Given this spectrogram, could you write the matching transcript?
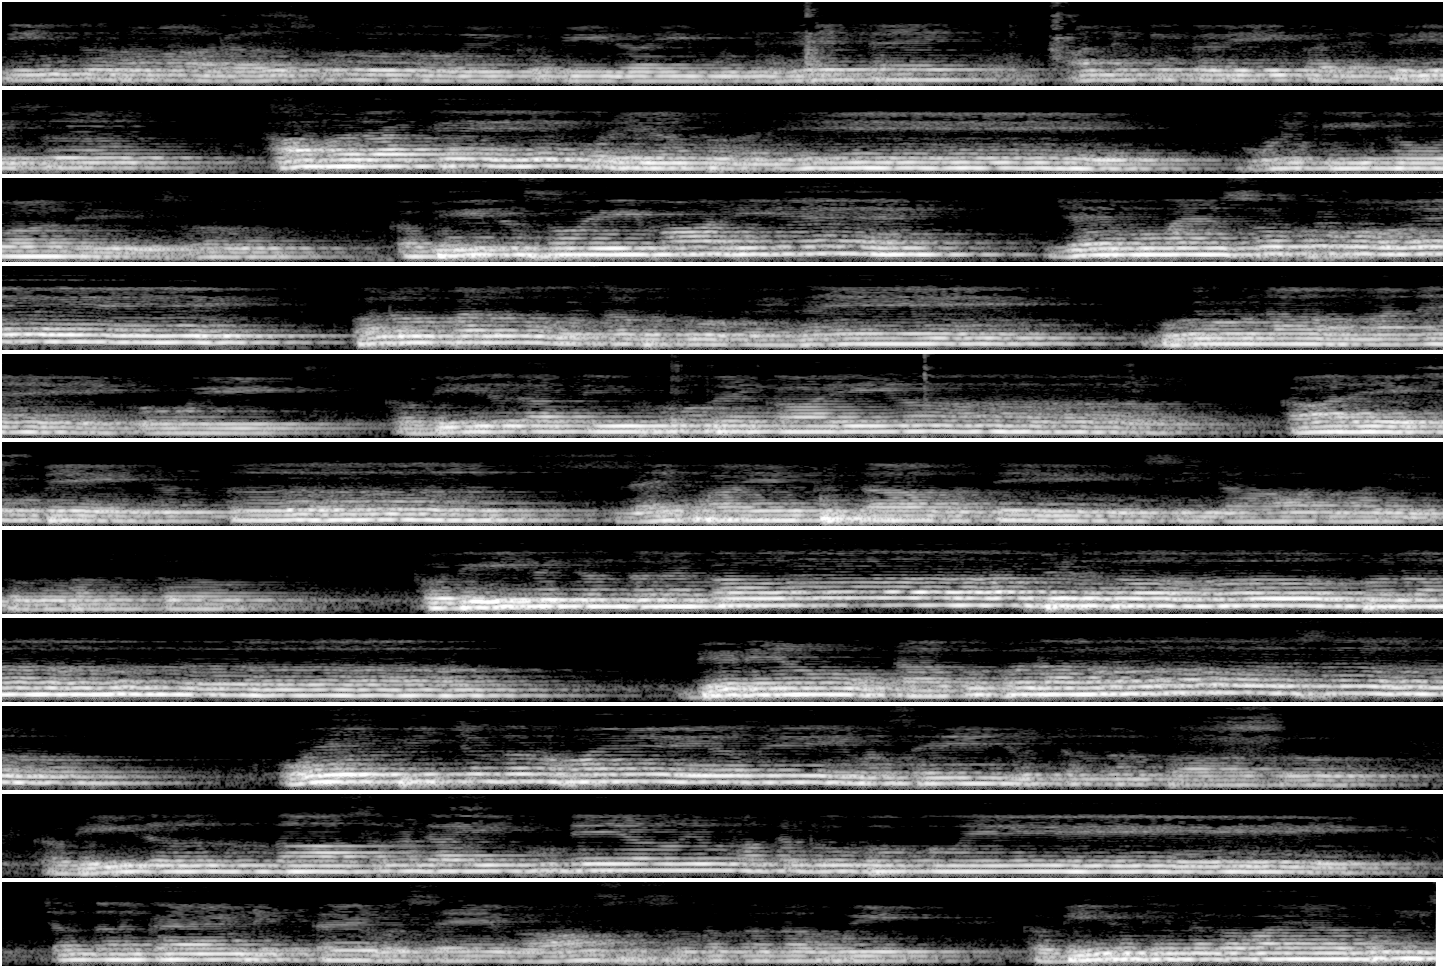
ਪੀਤ ਹਮਾਰਾ ਸੋਏ ਕਬੀਰਾਈ ਮੁਝੇ ਤੇ ਅਨਕ ਕਰੇ ਕਰ ਦੇਸ ਹਮ ਰਖੇ ਗੁਰੇ ਸੋਈ ਮਾਰੀਏ, ਜੇ ਮੁਐ ਸੁਖ ਹੋਏ ਪਲੋ ਪਲੋ ਸਭ ਕੋ ਕਹੈ, ਗੁਰੂ ਨਾ ਮਨੇ ਕੋਈ ਕਬੀਰ ਰਾਤੀ ਹੋਵੇ ਕਾਰੀਆਂ, ਕਾਰੇ ਕੁਬੇ ਜੰਤ, ਲੈ ਪਾਏ ਪਤਾਵਤੇ ਸਿਜਾਨ ਮਾਰੀ ਭਗਵੰਤ। ਕਬੀਰ ਚੰਦਨ ਬਿਰਵਾ ਹੋਏ ਅਜ਼ੇ ਵਸੇ ਜੋ ਚੰਦਨ ਪਾਸ ਕਬੀਰ ਦਾਸ ਲਗਾਈ ਸੁਗੰਧ ਦਿਨ ਗਵਾਇਆ ਬੁਨੀ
